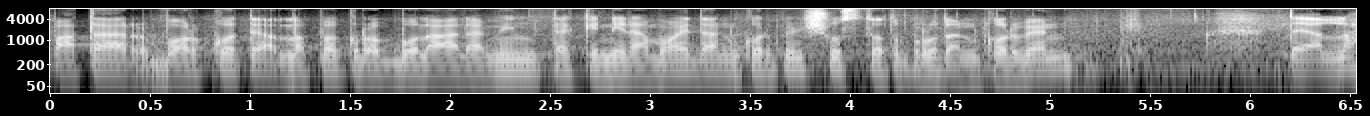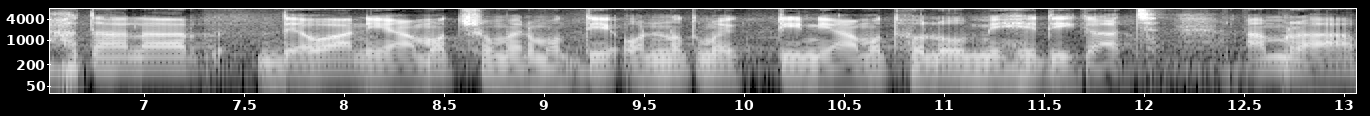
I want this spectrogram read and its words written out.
পাতার বরকতে আল্লাহ পাক রব্বুল আলমিন তাকে নিরাময় দান করবেন, সুস্থতা প্রদান করবেন। তাই আল্লাহ তাআলার দেওয়া নিয়ামত সময়ের মধ্যে অন্যতম একটি নিয়ামত হলো মেহেদি গাছ। আমরা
